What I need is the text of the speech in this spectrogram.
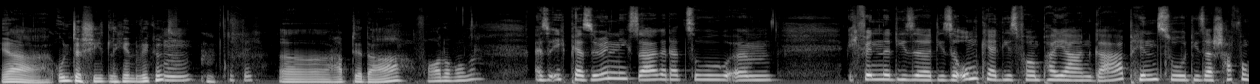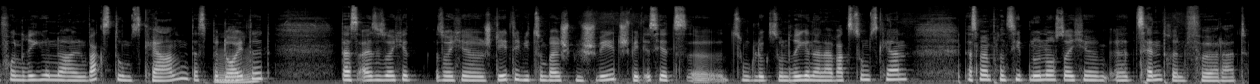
ja, unterschiedlich entwickelt. Mhm, richtig. Äh, habt ihr da Forderungen? Also ich persönlich sage dazu, ähm, ich finde diese, diese Umkehr, die es vor ein paar Jahren gab, hin zu dieser Schaffung von regionalen Wachstumskernen, das bedeutet, dass also solche, solche Städte wie zum Beispiel Schwedt, Schwedt ist jetzt äh, zum Glück so ein regionaler Wachstumskern, dass man im Prinzip nur noch solche äh, Zentren fördert.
